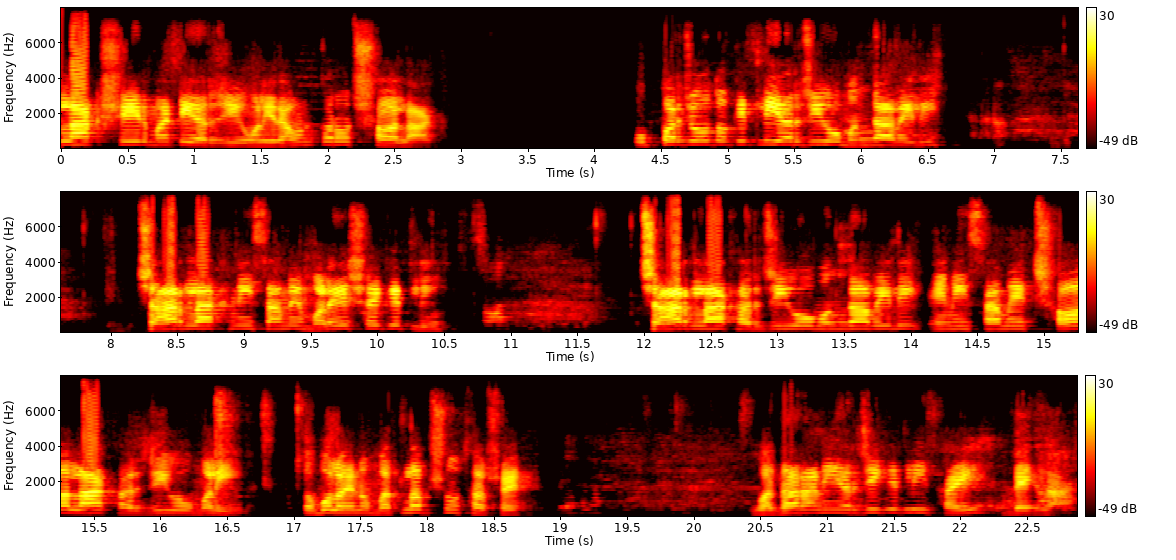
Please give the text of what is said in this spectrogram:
લાખ શેર માટે અરજી મળી રાઉન્ડ કરો, છ લાખ. ઉપર જો તો કેટલી અરજીઓ મંગાવેલી? ચાર લાખની સામે મળે છે કેટલી? ચાર લાખ અરજીઓ મંગાવેલી, એની સામે છ લાખ અરજીઓ મળી. તો બોલો, એનો મતલબ શું થશે? વધારાની અરજી કેટલી થઈ? બે લાખ.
